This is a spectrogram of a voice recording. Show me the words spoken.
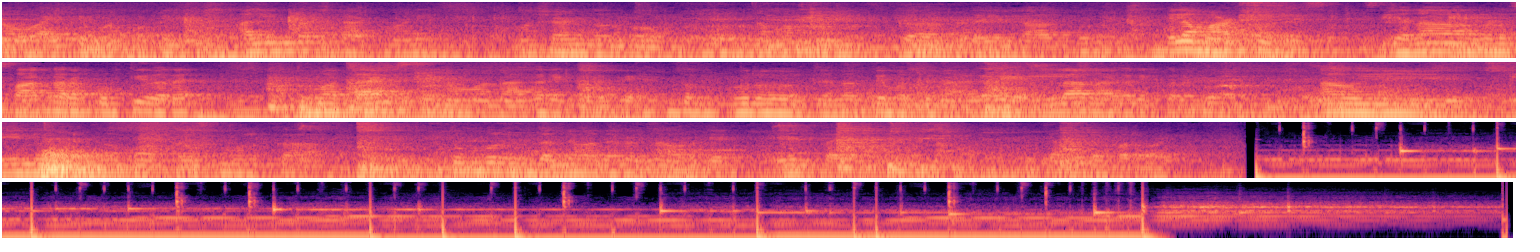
ನಾವು ಆಯ್ಕೆ ಮಾಡಿಕೊಟ್ಟಿದ್ವಿ. ಅಲ್ಲಿಂದ ಸ್ಟಾರ್ಟ್ ಮಾಡಿ ಮಶಾಣದವ್ರಿಗೂ ನಮ್ಮ ಕ್ಲಿನಿಕ್ ಕಡೆಯಿಂದ ಆಗ್ಬೋದು ಎಲ್ಲ ಮಾಡ್ತಿದ್ದೆ ಜನಗಳು ಸಹಕಾರ ಕೊಡ್ತಿದ್ದಾರೆ. ತುಂಬ ಥ್ಯಾಂಕ್ಸ್ ನಮ್ಮ ನಾಗರಿಕರಿಗೆ. ತುಮಕೂರು ಜನತೆ ಮತ್ತು ನಾಗರಿಕ ಎಲ್ಲ ನಾಗರಿಕರಿಗೂ ನಾವು ಈ ಏನು ನಮ್ಮ ಪ್ರೆಸ್ ಮೂಲಕ ತುಂಬ ಧನ್ಯವಾದಗಳನ್ನ ಅವ್ರಿಗೆ ಹೇಳ್ತಾ ಇದ್ದೀವಿ. ನಮ್ಮ ಜನತೆ ಪರವಾಗಿ.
